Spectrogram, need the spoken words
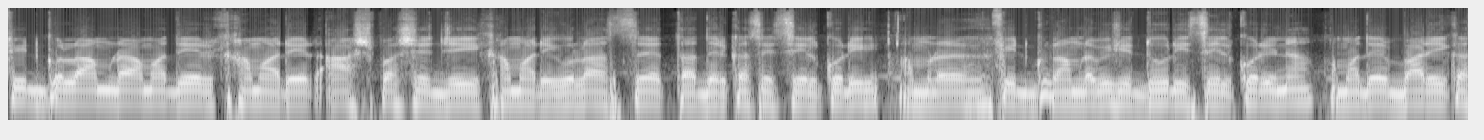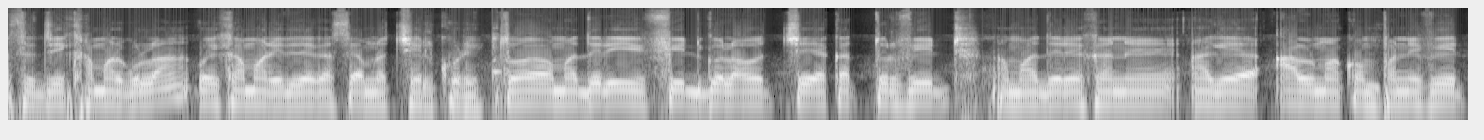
ফিটগুলো আমরা আমাদের খামারের আশপাশে যেই খামারিগুলো আছে, তাদের কাছে সেল করি। আমরা ফিটগুলো আমরা বেশি দূরই সেল করি না। আমাদের বাড়ির কাছে যে খামারগুলা, ওই খামারিদের কাছে আমরা সেল করি। তো আমাদের এই ফিটগুলো হচ্ছে একাত্তর ফিট আমাদের এখানে আগে আলমা কোম্পানি ফিট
